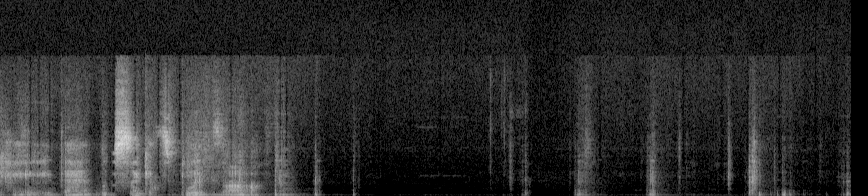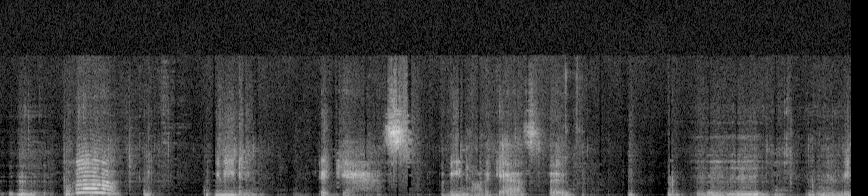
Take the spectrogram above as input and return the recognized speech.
Okay, that looks like it splits off. Ah! We need, a ghast. I mean, not a ghast, but Let me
